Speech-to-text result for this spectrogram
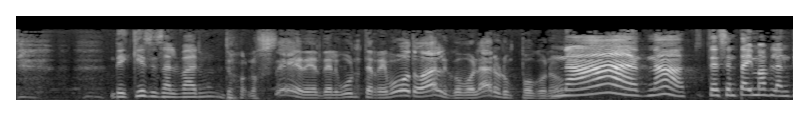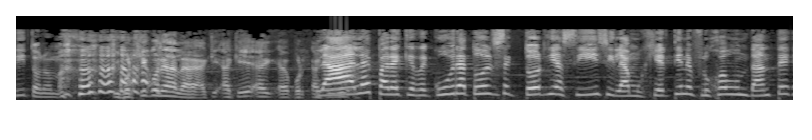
¿De qué se salvaron? No, no sé, de, de algún terremoto o algo, volaron un poco, ¿no? Nada, nada. Te sentáis más blandito nomás. ¿Y por qué con ala? ¿A qué, a qué- a- a- por- a qué- La ala es para que recubra todo el sector y así, si la mujer tiene flujo abundante,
